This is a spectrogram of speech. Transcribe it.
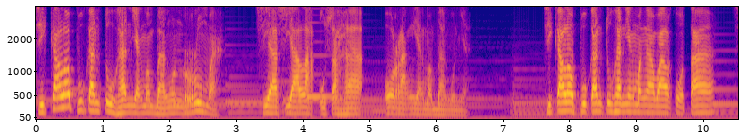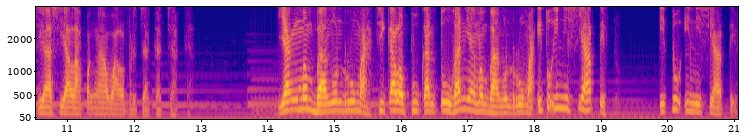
Jikalau bukan Tuhan yang membangun rumah, sia-sialah usaha orang yang membangunnya. Jikalau bukan Tuhan yang mengawal kota, sia-sialah pengawal berjaga-jaga. Yang membangun rumah, jikalau bukan Tuhan yang membangun rumah, itu inisiatif. Itu inisiatif.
